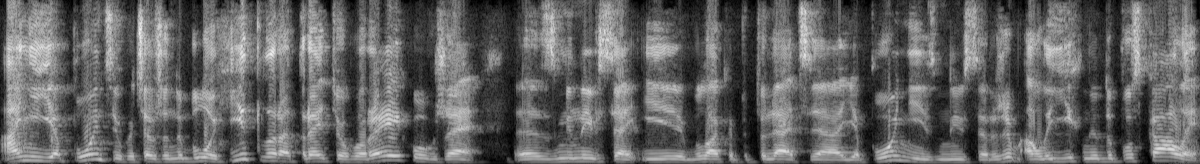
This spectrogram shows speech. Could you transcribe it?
Ані японців, хоча вже не було Гітлера, третього рейху, вже е, змінився і була капітуляція Японії, змінився режим, але їх не допускали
